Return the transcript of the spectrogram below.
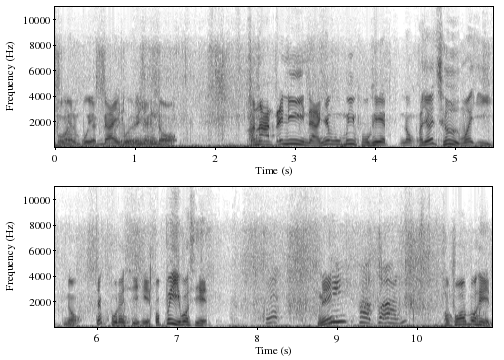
โอ้บ่แม่นบ่อยากได้บ่ได้หยังดอกขนาดไอ้นี่น่ะยังบ่มีผู้เฮ็ดเนาะเขาจะชื่อมาอีกเนาะจักผู้ใดสิเฮ็ดป๊อปปี้บ่สิเฮ็ดเนี่ยนี่ขับบ้านพอปอนบ่เฮ็ด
